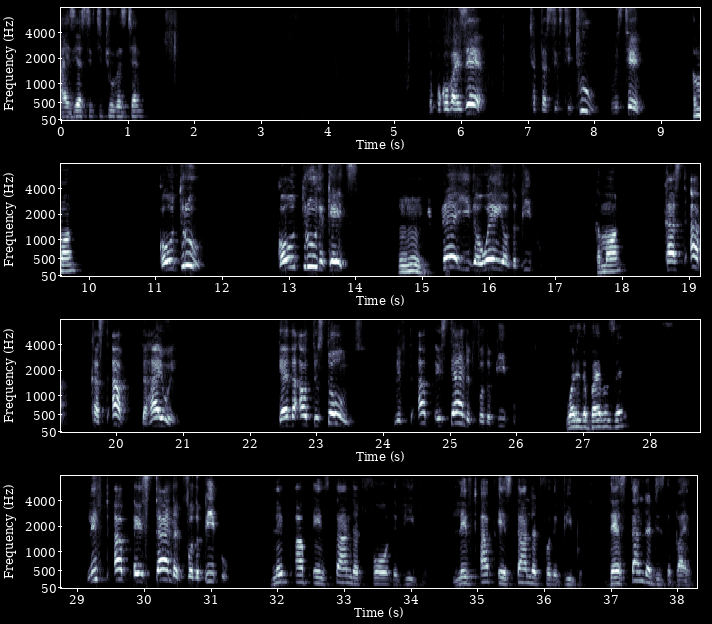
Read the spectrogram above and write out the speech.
Isaiah 62, verse 10. The book of Isaiah, chapter 62, verse 10. Come on. Go through, go through the gates, Mhm. prepare ye the way of the people. Come on. Cast up, cast up the highway. Gather out the stones, lift up a standard for the people. What did the Bible say? Lift up a standard for the people. Lift up a standard for the people. Lift up a standard for the people. Their standard is the Bible.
